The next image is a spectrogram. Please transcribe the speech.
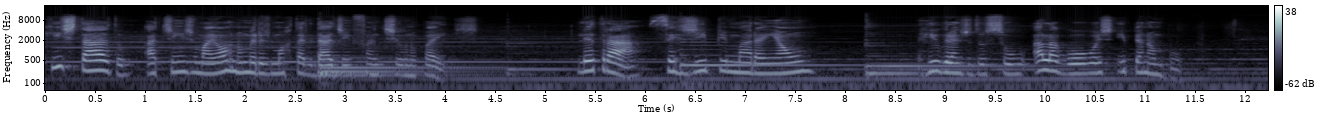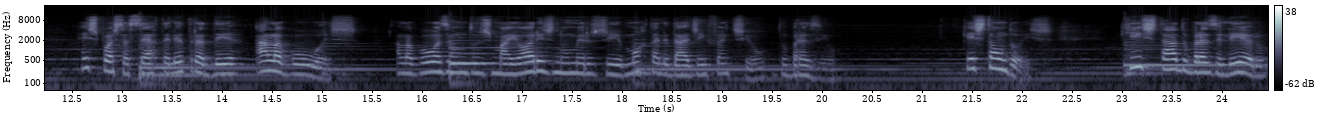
Que estado atinge o maior número de mortalidade infantil no país? Letra A: Sergipe, Maranhão, Rio Grande do Sul, Alagoas e Pernambuco. Resposta certa é letra D: Alagoas. Alagoas é um dos maiores números de mortalidade infantil do Brasil. Questão 2. Que estado brasileiro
